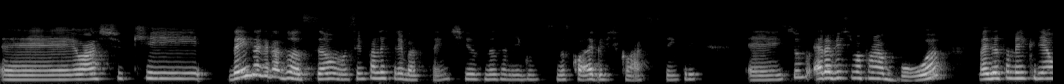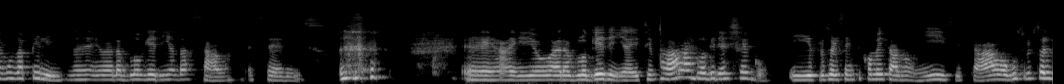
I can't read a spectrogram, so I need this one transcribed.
É, eu acho que desde a graduação eu sempre palestrei bastante, e os meus amigos, meus colegas de classe sempre. É, isso era visto de uma forma boa, mas eu também criei alguns apelidos, né? Eu era blogueirinha da sala, é sério isso. é, aí eu era blogueirinha, aí sempre falava, ah, a blogueirinha chegou. E os professores sempre comentavam isso e tal. Alguns professores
